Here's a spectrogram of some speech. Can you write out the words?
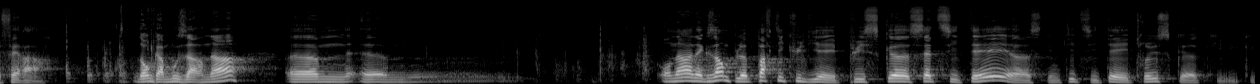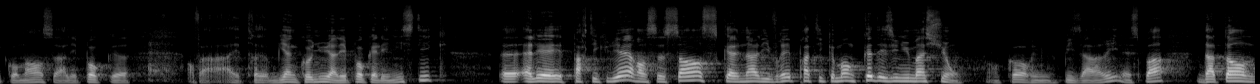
Ferrare. Donc à Musarna, on a un exemple particulier, puisque cette cité, euh, c'est une petite cité étrusque qui, commence à l'époque, euh, enfin à être bien connue à l'époque hellénistique, euh, elle est particulière en ce sens qu'elle n'a livré pratiquement que des inhumations. Encore une bizarrerie, n'est-ce pas Datant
